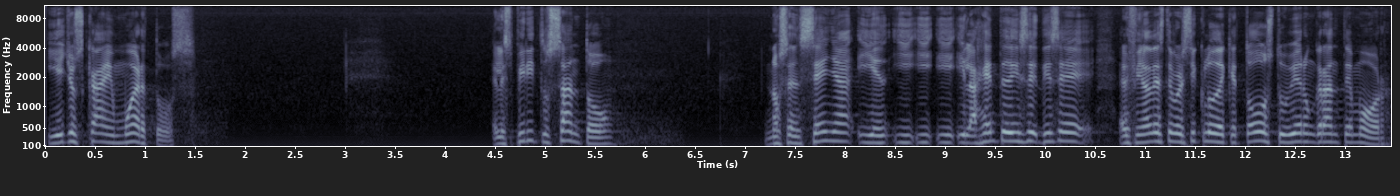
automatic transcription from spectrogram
y ellos caen muertos, el Espíritu Santo nos enseña y, la gente dice, dice el final de este versículo de que todos tuvieron gran temor,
